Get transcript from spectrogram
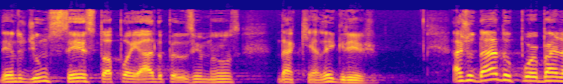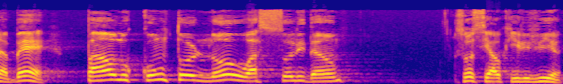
dentro de um cesto apoiado pelos irmãos daquela igreja. Ajudado por Barnabé, Paulo contornou a solidão social que vivia.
